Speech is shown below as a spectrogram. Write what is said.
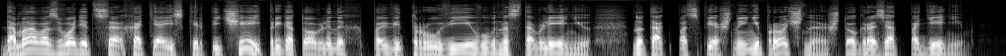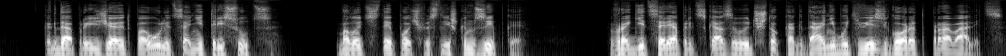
Дома возводятся, хотя из кирпичей, приготовленных по Витрувиеву наставлению, но так поспешно и непрочно, что грозят падением. Когда проезжают по улице, они трясутся. Болотистая почва слишком зыбкая. Враги царя предсказывают, что когда-нибудь весь город провалится.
